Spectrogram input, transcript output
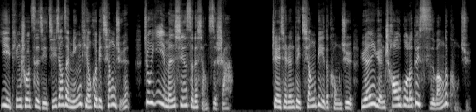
一听说自己即将在明天会被枪决，就一门心思的想自杀。这些人对枪毙的恐惧远远超过了对死亡的恐惧，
